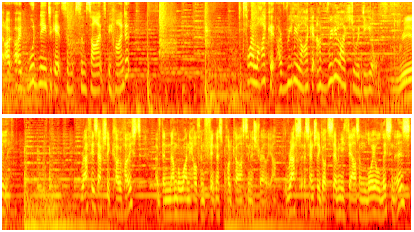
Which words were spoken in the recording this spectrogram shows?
I, I would need to get some, some science behind it. So I like it. I really like it. I'd really like to do a deal. Really? Raf is actually co-host of the number one health and fitness podcast in Australia. Raf's essentially got 70,000 loyal listeners,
